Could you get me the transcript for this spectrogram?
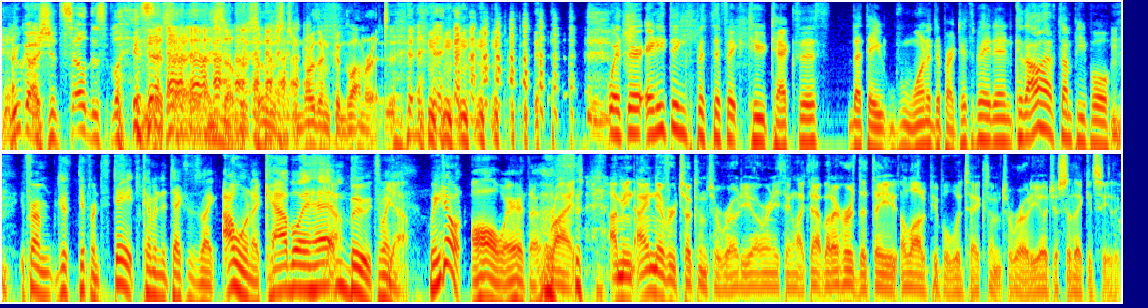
you guys should sell this place. That's right. I sold this- sold this to Northern Conglomerate. was there anything specific to Texas that they wanted to participate in? Because I'll have some people Mm-hmm. from just different states come into Texas like, I want a cowboy hat Yeah. and boots. I'm like, Yeah. we don't all wear those. right. I mean, I never took them to rodeo or anything like that, but I heard that they a lot of people would take them to rodeo just so they could see the,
